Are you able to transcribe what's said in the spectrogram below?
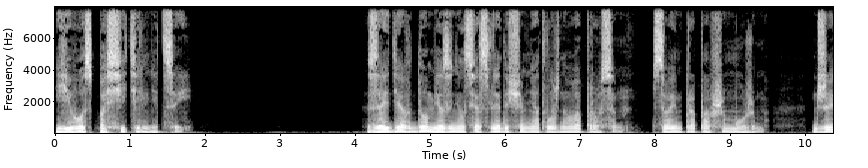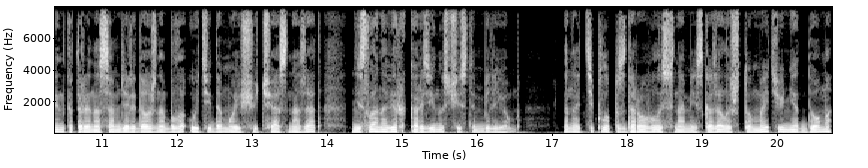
его спасительницей. Зайдя в дом, я занялся следующим неотложным вопросом — своим пропавшим мужем. Джейн, которая на самом деле должна была уйти домой еще час назад, несла наверх корзину с чистым бельем. Она тепло поздоровалась с нами и сказала, что Мэтью нет дома,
